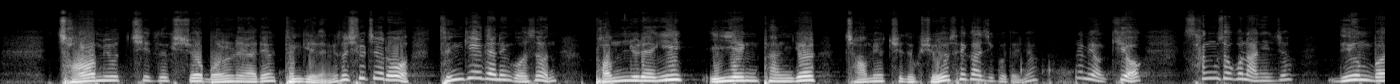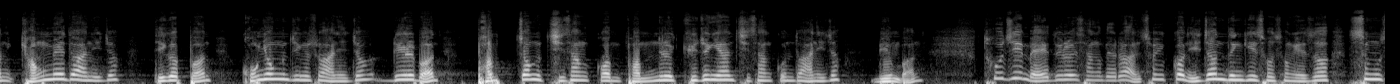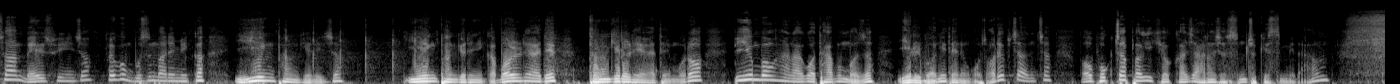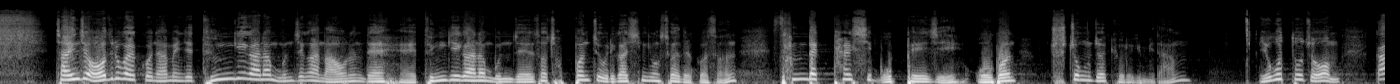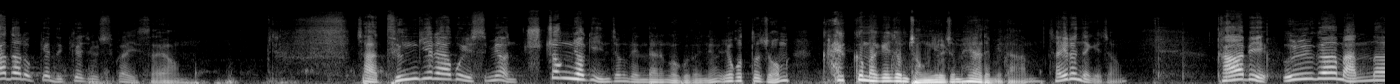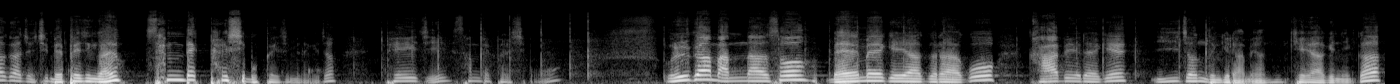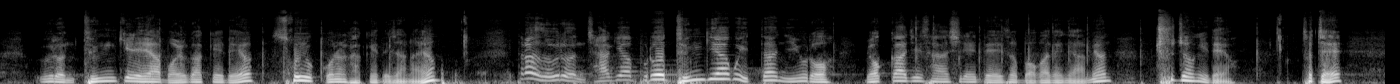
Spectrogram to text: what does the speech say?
점유취득쇼 뭘 해야 돼요? 등기해야 되는. 그래서 실제로 등기해야 되는 것은 법률행위, 이행 판결, 점유취득쇼 세 가지거든요. 그러면 기억, 상속은 아니죠. 니은번 경매도 아니죠. 디귿번 공용징수 아니죠. 리을번 법정 지상권 법률 규정에 의한 지상권도 아니죠. 미음 번 토지 매도를 상대로 한 소유권 이전 등기 소송에서 승소한 매수인이죠. 결국 무슨 말입니까? 이행 판결이죠. 이행 판결이니까 뭘 해야 돼요? 등기를 해야 되므로 미음번 하나고 답은 뭐죠? 1번이 되는 거죠. 어렵지 않죠? 너무 복잡하게 기억하지 않으셨으면 좋겠습니다. 자, 이제 어디로 갈 거냐면 이제 등기 관한 문제가 나오는데 에, 등기 관한 문제에서 첫 번째 우리가 신경 써야 될 것은 385페이지 5번 추종적 교육입니다. 이것도 좀 까다롭게 느껴질 수가 있어요. 자, 등기를 하고 있으면 추정력이 인정된다는 거거든요. 이것도 좀 깔끔하게 좀 정리를 좀 해야 됩니다. 자, 이런 얘기죠. 갑이 을과 만나가지고 지금 몇 페이지인가요? 385페이지입니다. 그죠? 페이지 385. 을과 만나서 매매 계약을 하고 갑일에게 이전 등기를 하면 계약이니까 을은 등기를 해야 뭘 갖게 돼요? 소유권을 갖게 되잖아요. 따라서 을은 자기 앞으로 등기하고 있다는 이유로 몇 가지 사실에 대해서 뭐가 되냐면 추정이 돼요. 첫째,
